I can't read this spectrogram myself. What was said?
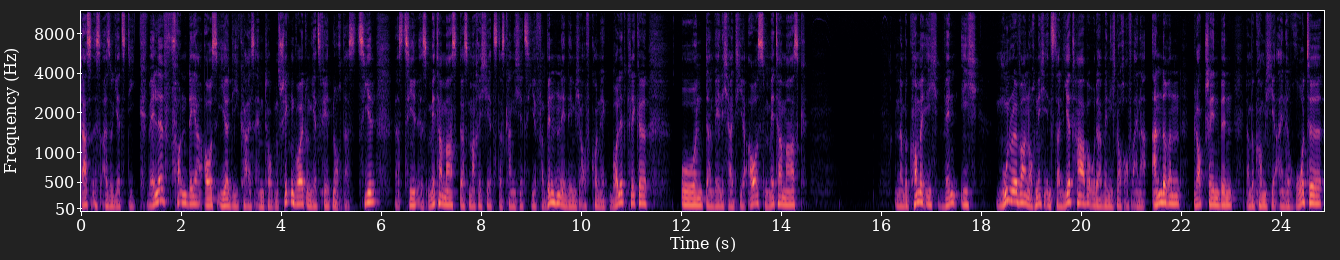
Das ist also jetzt die Quelle, von der aus ihr die KSM-Tokens schicken wollt. Und jetzt fehlt noch das Ziel. Das Ziel ist Metamask. Das mache ich jetzt, das kann ich jetzt hier verbinden, indem ich auf Connect Wallet klicke. Und dann wähle ich halt hier aus Metamask. Und dann bekomme ich, wenn ich Moonriver noch nicht installiert habe oder wenn ich noch auf einer anderen Blockchain bin, dann bekomme ich hier eine rote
